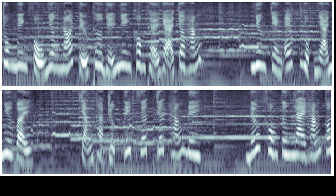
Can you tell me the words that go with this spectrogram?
Trung niên phụ nhân nói, tiểu thư dĩ nhiên không thể gả cho hắn, Nhưng chàng ép nhục nhã như vậy, Chẳng thà trực tiếp giết chết hắn đi nếu không tương lai hắn có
